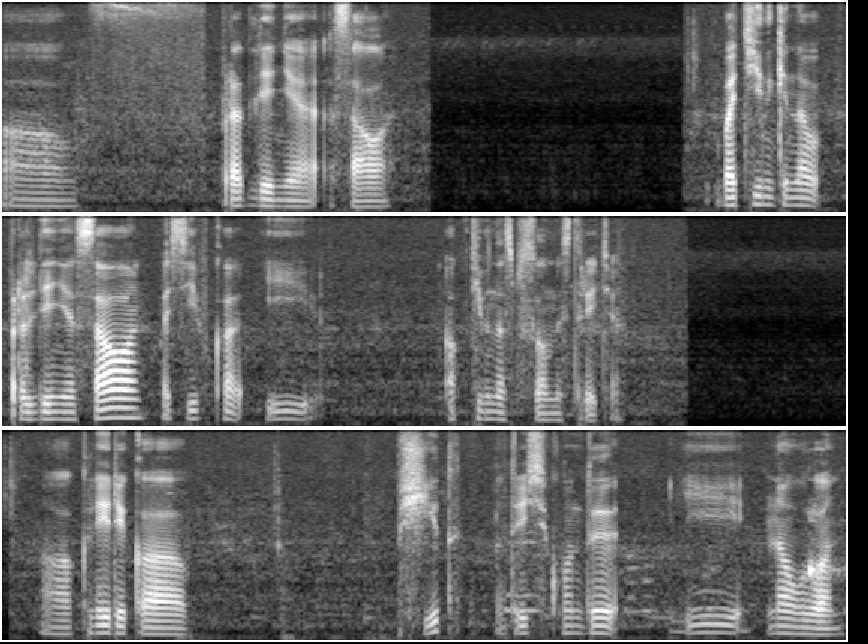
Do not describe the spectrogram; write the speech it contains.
э, продление сала. Ботинки на продление сала, пассивка и активная способность третья. Э, клирика щит на 3 секунды и на урон.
